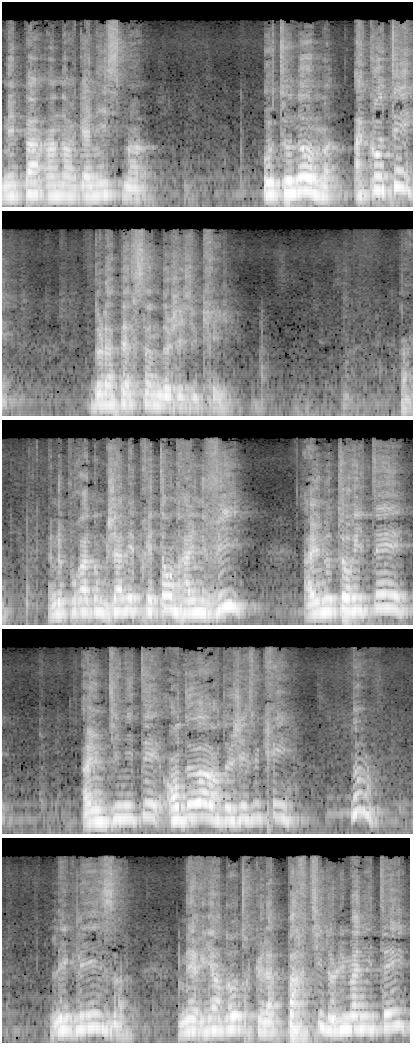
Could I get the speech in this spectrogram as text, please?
n'est pas un organisme autonome à côté de la personne de Jésus-Christ. Hein? Elle ne pourra donc jamais prétendre à une vie, à une autorité à une dignité en dehors de Jésus-Christ. Non. L'Église n'est rien d'autre que la partie de l'humanité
